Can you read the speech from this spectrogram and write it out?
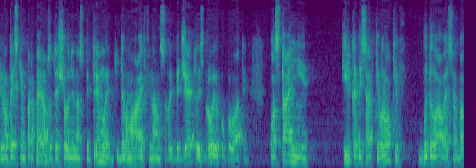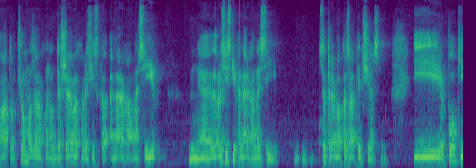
європейським партнерам за те, що вони нас підтримують, допомагають фінансовий бюджету і зброю купувати. Останні кілька десятків років будувалося багато в чому за рахунок дешевих російських енергоносіїв, російських енергоносіїв. Це треба казати чесно. І поки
